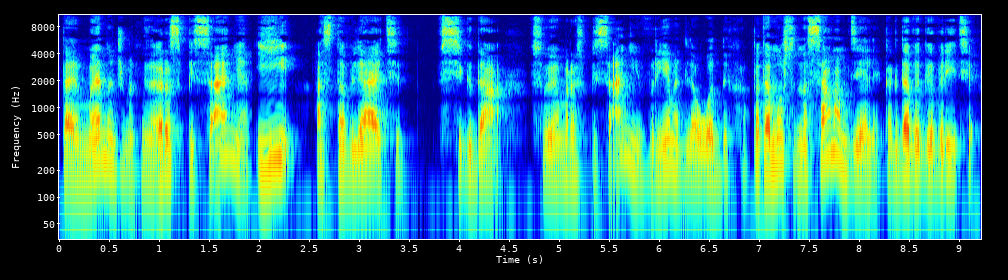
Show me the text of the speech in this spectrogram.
тайм-менеджмент, расписание и оставляйте всегда своем расписании время для отдыха. Потому что на самом деле, когда вы говорите,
